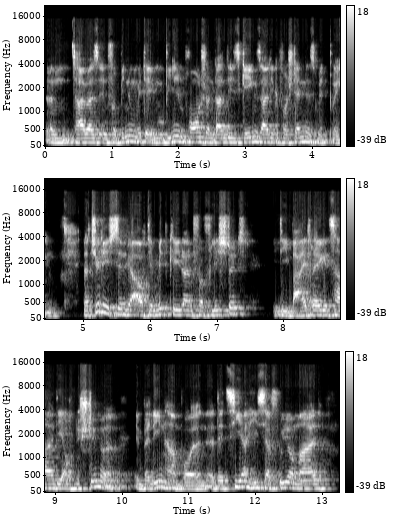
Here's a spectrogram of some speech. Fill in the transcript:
ähm, teilweise in Verbindung mit der Immobilienbranche und dann dieses gegenseitige Verständnis mitbringen. Natürlich sind wir auch den Mitgliedern verpflichtet, die Beiträge zahlen, die auch eine Stimme in Berlin haben wollen. Der ZIA hieß ja früher mal,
